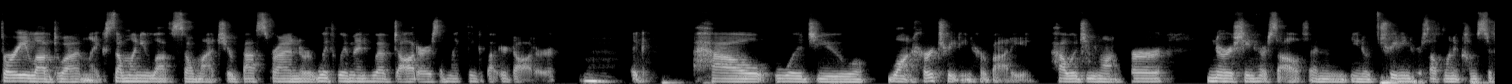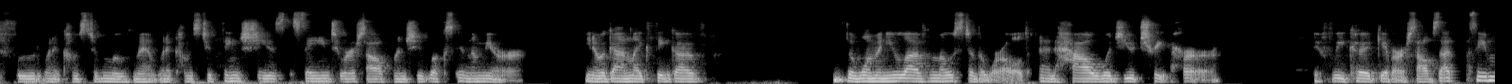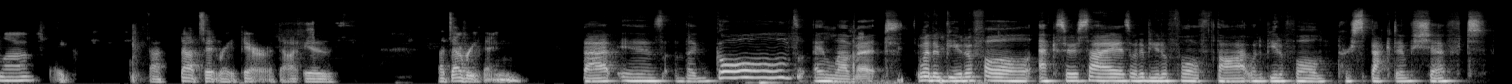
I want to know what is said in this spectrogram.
furry loved one like someone you love so much your best friend or with women who have daughters and like think about your daughter. Mm. like how would you want her treating her body? How would you want her nourishing herself and you know treating herself when it comes to food when it comes to movement when it comes to things she's saying to herself when she looks in the mirror. You know again like think of the woman you love most in the world and how would you treat her if we could give ourselves that same love? Like that that's it right there. That is that's everything. That is the gold. I love it. What a beautiful exercise. What a beautiful thought. What a beautiful perspective shift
